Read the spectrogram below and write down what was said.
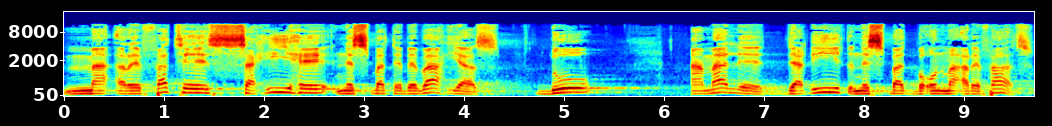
معرفت صحیح نسبت به وحی است. دو عمل دقیق نسبت به اون معرفت.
